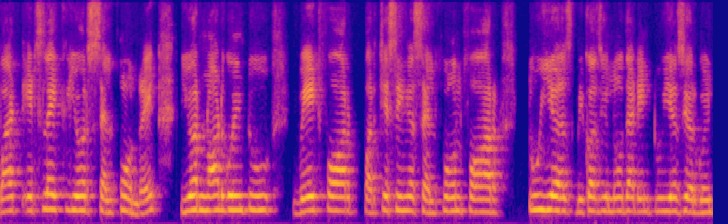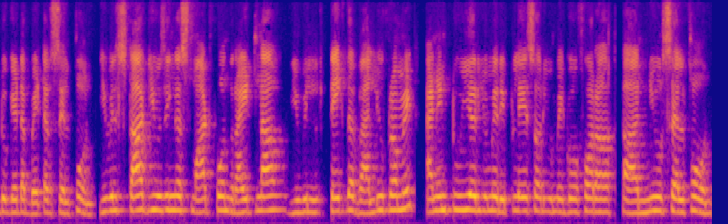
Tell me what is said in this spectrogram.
but it's like your cell phone right? You are not going to wait for purchasing a cell phone for two years because you know that in two years you are going to get a better cell phone. You will start using a smartphone right now. You will take the value from it. And in two years you may replace or you may go for a, a new cell phone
